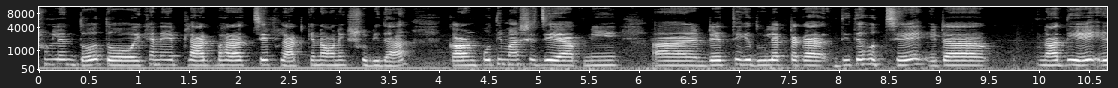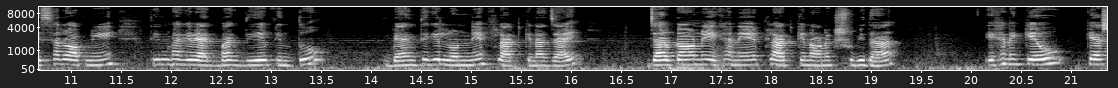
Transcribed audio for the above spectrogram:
শুনলেন তো? তো এখানে ফ্ল্যাট ভাড়াচ্ছে ফ্ল্যাট কেনা অনেক সুবিধা। কারণ প্রতি মাসে যে আপনি দেড় থেকে দুই লাখ টাকা দিতে হচ্ছে, এটা না দিয়ে, এছাড়াও আপনি তিন ভাগের এক ভাগ দিয়েও কিন্তু ব্যাংক থেকে লোন নিয়ে ফ্ল্যাট কেনা যায়, যার কারণে এখানে ফ্ল্যাট কেনা অনেক সুবিধা। এখানে কেউ ক্যাশ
